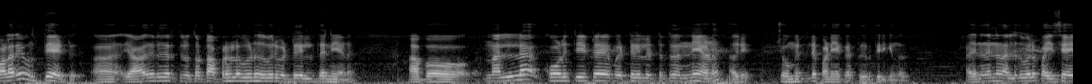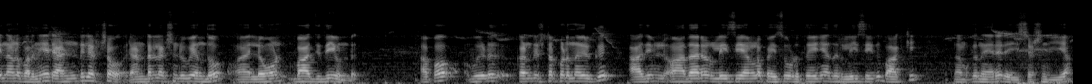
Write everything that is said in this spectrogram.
വളരെ വൃത്തിയായിട്ട് യാതൊരു തരത്തിലും തൊട്ടപ്പുറമുള്ള വീട് ഒരു വെട്ടുകല്ലിൽ തന്നെയാണ്. അപ്പോൾ നല്ല ക്വാളിറ്റിയിട്ട് വെട്ടുകല്ലിട്ടിട്ട് തന്നെയാണ് അവർ ചുമരിന്റെ പണിയൊക്കെ തീർത്തിരിക്കുന്നത്. അതിന് തന്നെ നല്ലതുപോലെ പൈസയായി എന്നാണ് പറഞ്ഞത് രണ്ട് ലക്ഷമോ രണ്ടര ലക്ഷം രൂപ എന്തോ ലോൺ ബാധ്യതയുണ്ട്. അപ്പോൾ വീട് കണ്ട് ഇഷ്ടപ്പെടുന്നവർക്ക് ആദ്യം ആധാരം റിലീസ് ചെയ്യാനുള്ള പൈസ കൊടുത്തു കഴിഞ്ഞാൽ അത് റിലീസ് ചെയ്ത് ബാക്കി നമുക്ക് നേരെ രജിസ്ട്രേഷൻ ചെയ്യാം.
